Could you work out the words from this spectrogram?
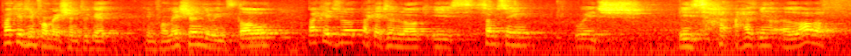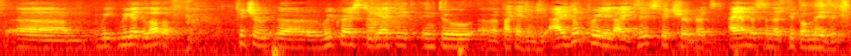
Package information to get information you install. Package log, package unlock is something which is has been a lot of um, we, we get a lot of feature uh, requests to get it into uh, package I don't really like this feature, but I understand that people need it.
